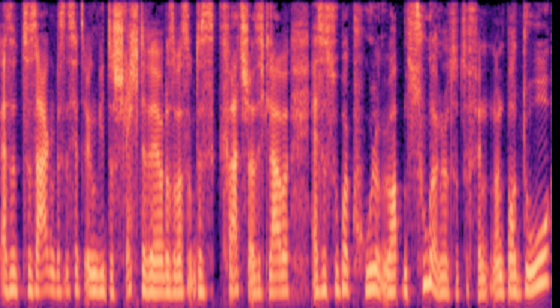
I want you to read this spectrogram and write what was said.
also zu sagen, das ist jetzt irgendwie das Schlechtere oder sowas, das ist Quatsch. Also ich glaube, es ist super cool, um überhaupt einen Zugang dazu zu finden. Und Bordeaux,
